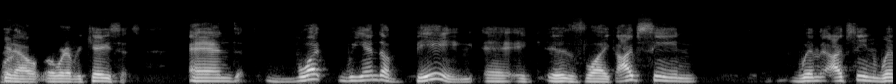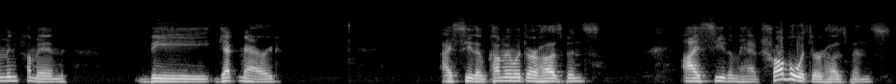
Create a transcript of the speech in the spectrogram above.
right. you know, or whatever the case is. And what we end up being eh, is like I've seen women I've seen women come in, be get married. I see them come in with their husbands. I see them have trouble with their husbands,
